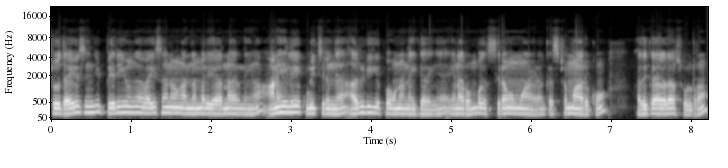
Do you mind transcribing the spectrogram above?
ஸோ தயவு செஞ்சு பெரியவங்க வயசானவங்க அந்த மாதிரி யாருனா இருந்தீங்கன்னா அணையிலேயே குளிச்சிருங்க. அருவிக்கு போகணும்னு நினைக்காதீங்க. ஏன்னா ரொம்ப சிரமமாகிடும் கஷ்டமாக இருக்கும். அதுக்காக தான் சொல்கிறேன்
